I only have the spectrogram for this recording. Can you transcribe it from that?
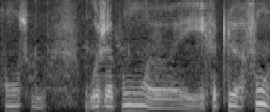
France ou, au Japon et, faites-le à fond.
